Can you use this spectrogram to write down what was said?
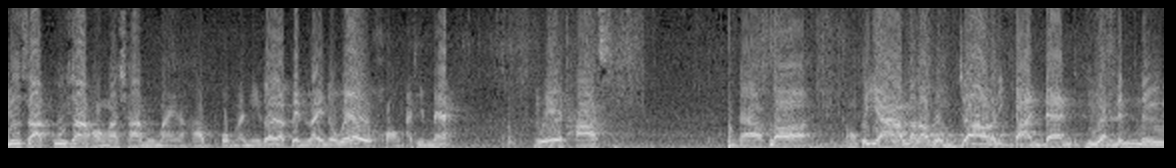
ยุทธศาสตร์กู้ชาติของราชามือใหม่นะครับ ผมอันนี้ก็จะเป็นไลท์โนเวลของอาทิแม็กหรือ A p a s แล้วก็ของสยามนะครับผมเจ้ารัชการแดนเถื่อนเล่มหนึ่ง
